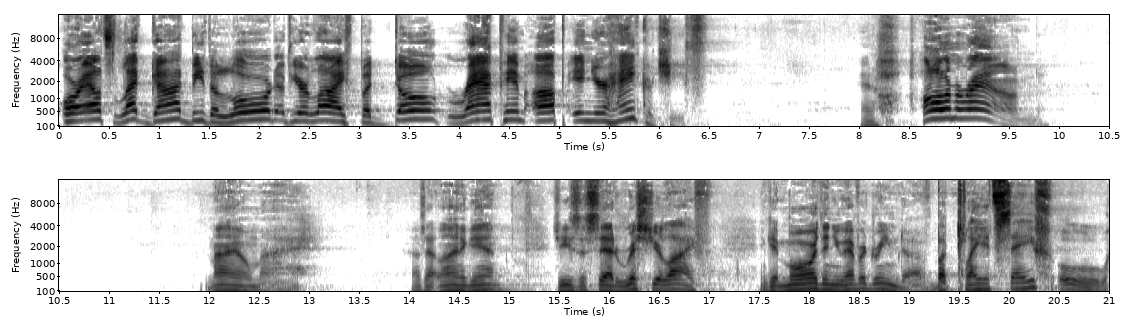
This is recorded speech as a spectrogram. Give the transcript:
Or else let God be the Lord of your life, but don't wrap him up in your handkerchief and haul him around. My oh my. How's that line again? Jesus said, risk your life and get more than you ever dreamed of, but play it safe, oh,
